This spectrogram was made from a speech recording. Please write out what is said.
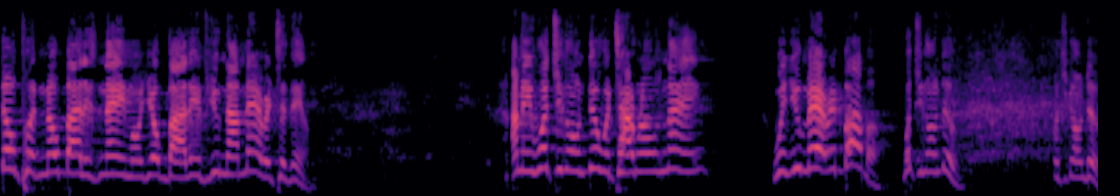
Don't put nobody's name on your body if you're not married to them. I mean, what you gonna do with Tyrone's name when you marry Bubba? What you gonna do? What you gonna do?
